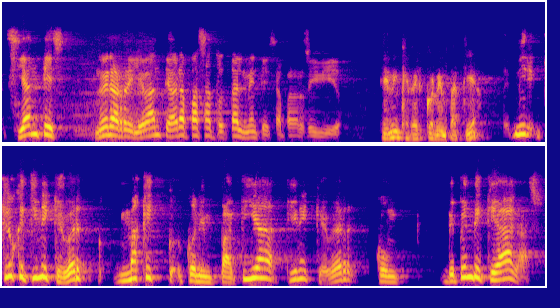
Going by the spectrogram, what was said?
si antes no era relevante, ahora pasa totalmente desapercibido. ¿Tiene que ver con empatía? Mire, creo que tiene que ver, más que con empatía, tiene que ver con, depende qué hagas.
